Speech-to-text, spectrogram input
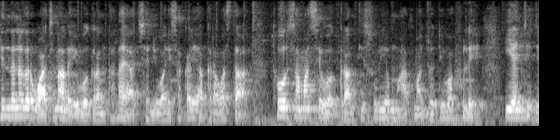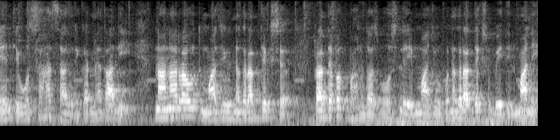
हिंदनगर वाचनालय व ग्रंथालयात शनिवारी सकाळी अकरा वाजता थोर समाजसेवक क्रांतीसूर्य महात्मा ज्योतिबा फुले यांची जयंती उत्साहात साजरी करण्यात आली. नाना राऊत माजी नगराध्यक्ष प्राध्यापक भानुदास भोसले माजी उपनगराध्यक्ष बेदिल माने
